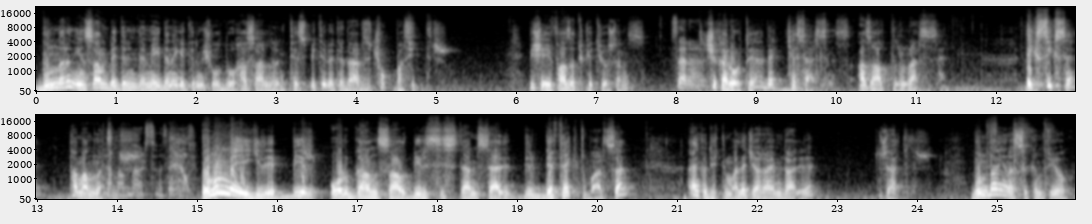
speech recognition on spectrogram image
bunların insan bedeninde meydana getirmiş olduğu hasarların tespiti ve tedavisi çok basittir. Bir şeyi fazla tüketiyorsanız Zararlı. çıkar ortaya ve kesersiniz. Azaltırlar size. Eksikse tamamlatılır. Tamamlarsınız evet. Onunla ilgili bir organsal, bir sistemsel, bir defekt varsa en kötü ihtimalle cerrahi müdahaleyle düzeltilir. Bundan yana sıkıntı yok.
